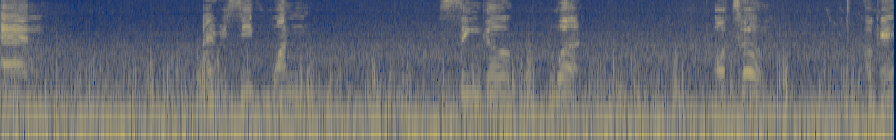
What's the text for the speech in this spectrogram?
and I received one single word or term, okay,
